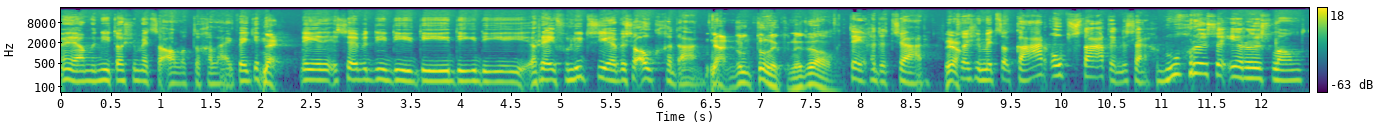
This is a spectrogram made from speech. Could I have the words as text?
Ja, maar niet als je met z'n allen tegelijk. Weet je, Nee. ze hebben die, die, die, die, die revolutie hebben ze ook gedaan. Ja, toen, toen lukte het wel. Tegen de tsaar. Ja. Dus als je met elkaar opstaat... en er zijn genoeg Russen in Rusland...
